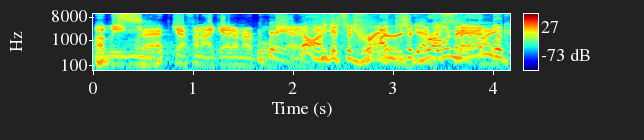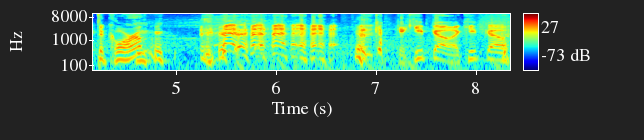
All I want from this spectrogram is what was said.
when we when Upset? Jeff and I get on our bullshit. yeah. No, I'm just a gets gr- I'm just a. Yeah, grown say it, man Mike. with decorum. okay, keep going, keep going,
